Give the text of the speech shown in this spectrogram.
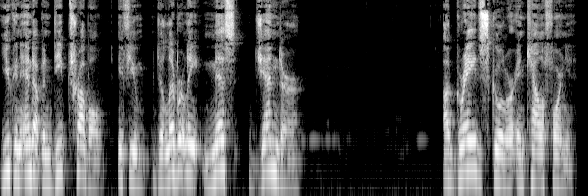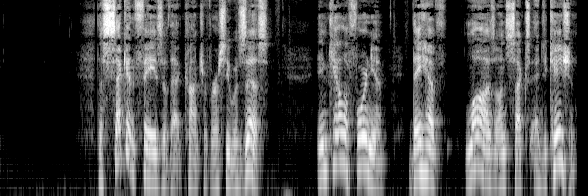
You can end up in deep trouble if you deliberately misgender a grade schooler in California. The second phase of that controversy was this. In California, they have laws on sex education.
